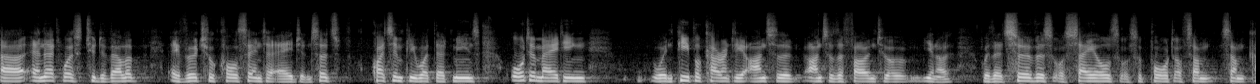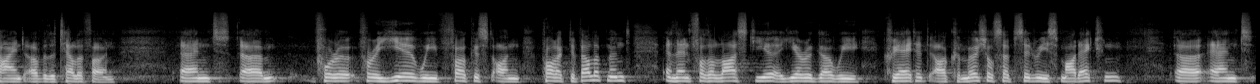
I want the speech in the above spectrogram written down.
uh, and that was to develop a virtual call center agent. So it's quite simply what that means, automating when people currently answer, answer the phone to, you know, whether it's service or sales or support of some, some kind over the telephone. And um, for a, for a year, we focused on product development. And then for the last year, a year ago, we created our commercial subsidiary, Smart Action, and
